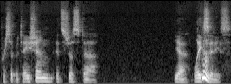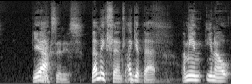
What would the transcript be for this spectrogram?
precipitation. It's just uh, yeah, lake Hmm. cities. yeah. lake cities. That makes sense. I get that. I mean, you know,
